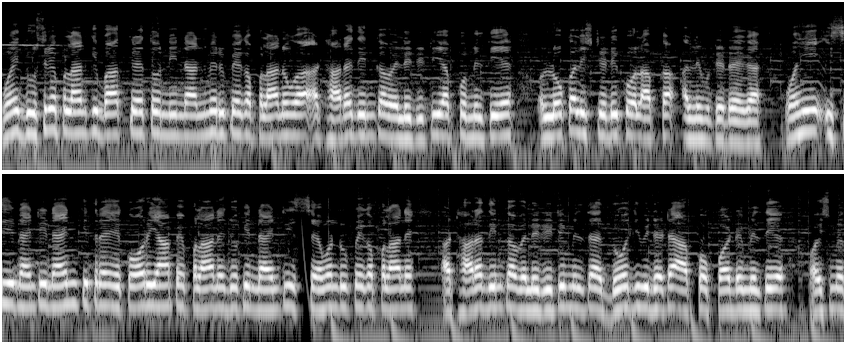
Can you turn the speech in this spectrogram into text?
वहीं दूसरे प्लान की बात करें तो निन्यानवे रुपये का प्लान होगा। अठारह दिन का वैलिडिटी आपको मिलती है और लोकल स्टडी कॉल आपका अनलिमिटेड रहेगा। वहीं इसी 99 की तरह एक और यहाँ पे प्लान है जो कि नाइन्टी सेवन रुपये का प्लान है। अठारह दिन का वैलिडिटी मिलता है। दो जी डेटा आपको पर डे मिलती है और इसमें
